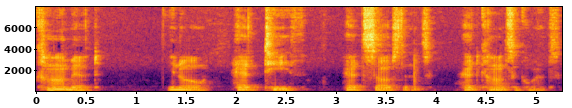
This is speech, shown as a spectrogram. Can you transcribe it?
comment, you know, had teeth, had substance, had consequence.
